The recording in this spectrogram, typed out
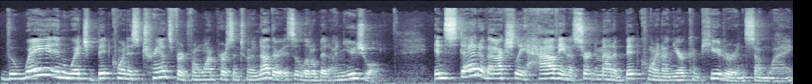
the way in which Bitcoin is transferred from one person to another is a little bit unusual. Instead of actually having a certain amount of Bitcoin on your computer in some way,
